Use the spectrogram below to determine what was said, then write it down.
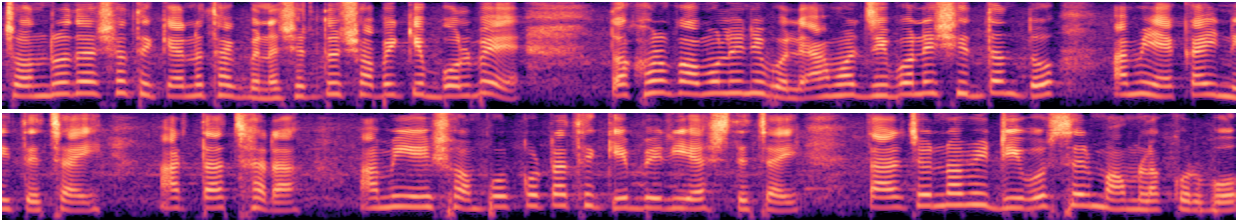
চন্দ্রদার সাথে কেন থাকবে না? সেটা তো সবাইকে বলবে। তখন কমলিনী বলে, আমার জীবনের সিদ্ধান্ত আমি একাই নিতে চাই। আর তাছাড়া আমি এই সম্পর্কটা থেকে বেরিয়ে আসতে চাই। তার জন্য আমি ডিভোর্সের মামলা করব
